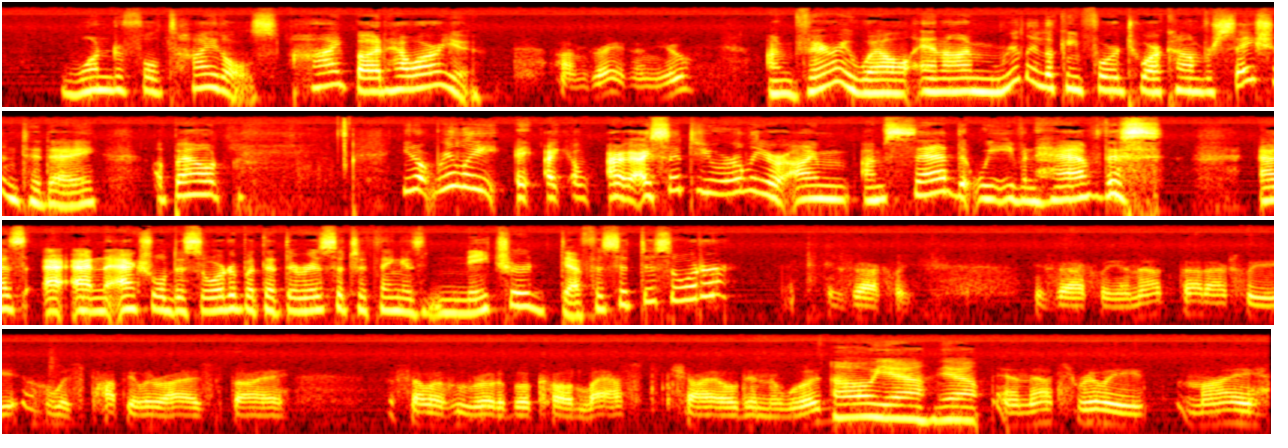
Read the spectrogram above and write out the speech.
wonderful titles. Hi, Bud. How are you? I'm great. And you? I'm very well, and I'm really looking forward to our conversation today about. You know, really, I, I, I said to you earlier, I'm I'm sad that we even have this as a, an actual disorder, but that there is such a thing as nature deficit disorder? Exactly. Exactly. And that, that actually was popularized by a fellow who wrote a book called Last Child in the Woods. Oh, yeah, yeah. And that's really my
